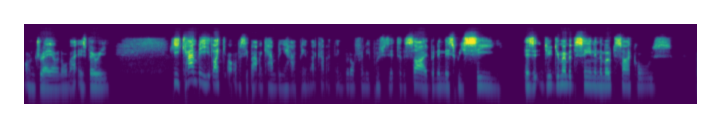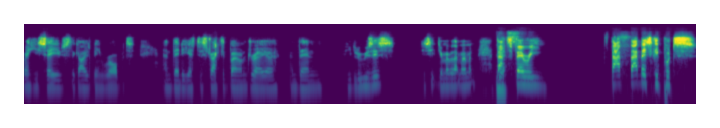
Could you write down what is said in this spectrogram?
Andrea and all that is very. He can be like obviously Batman can be happy and that kind of thing, but often he pushes it to the side. But in this, we see there's. Do, do you remember the scene in the motorcycles where he saves the guy who's being robbed, and then he gets distracted by Andrea, and then he loses. Do you see? Do you remember that moment? That's Yes. very. That that basically puts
